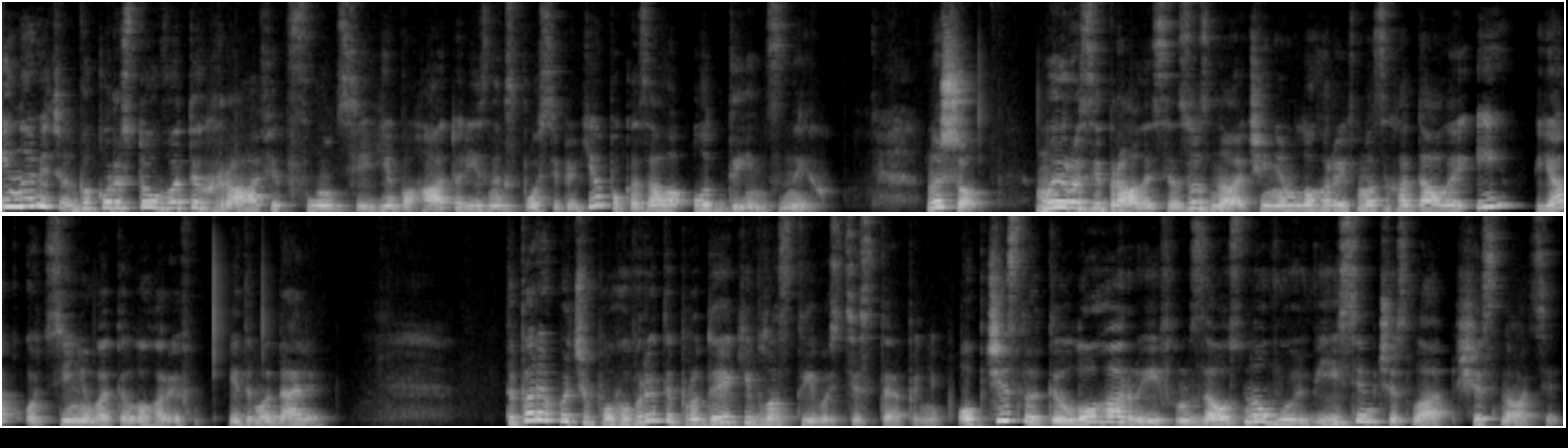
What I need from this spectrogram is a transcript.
І навіть використовувати графік функції. Є багато різних способів. Я показала один з них. Ну що, ми розібралися з означенням логарифма, згадали, і як оцінювати логарифм. Ідемо далі. Тепер я хочу поговорити про деякі властивості степенів. Обчислити логарифм за основою 8 числа 16.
